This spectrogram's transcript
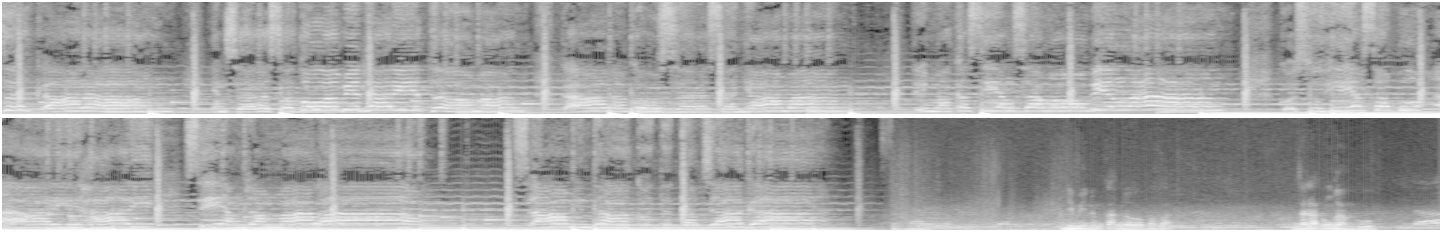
sekarang Yang serasa kau lebih dari teman Karena kau serasa nyaman Terima kasih yang saya mau bilang diminum kak nggak apa-apa kak ntar aku ganggu Enggak.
